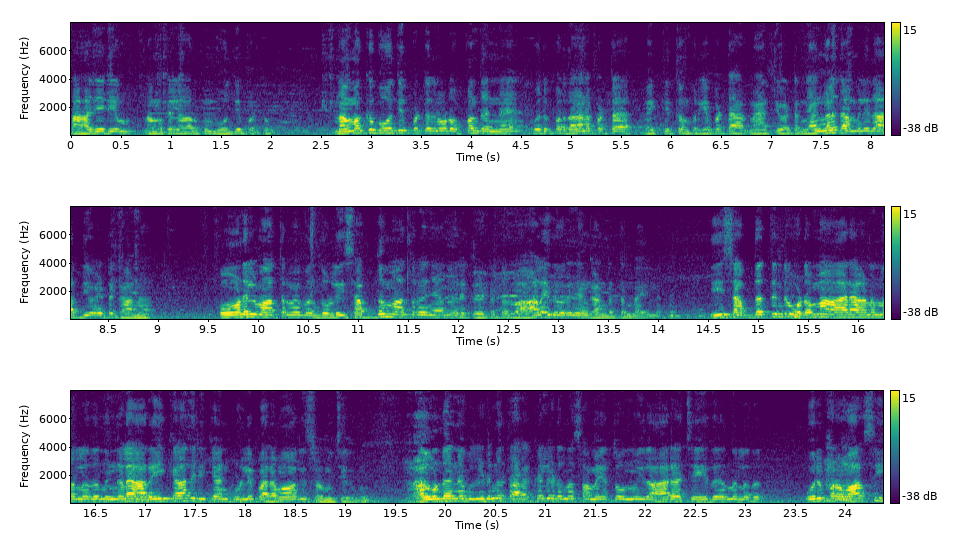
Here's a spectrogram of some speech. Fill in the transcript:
സാഹചര്യം നമുക്കെല്ലാവർക്കും ബോധ്യപ്പെട്ടു. നമുക്ക് ബോധ്യപ്പെട്ടതിനോടൊപ്പം തന്നെ ഒരു പ്രധാനപ്പെട്ട വ്യക്തിത്വം പ്രിയപ്പെട്ട മാത്യു ഏട്ടൻ. ഞങ്ങൾ തമ്മിൽ ഇത് ആദ്യമായിട്ട് കാണുക ഫോണിൽ മാത്രമേ ബന്ധമുള്ളൂ ഈ ശബ്ദം മാത്രമേ ഞാൻ ഇതുവരെ കേട്ടിട്ടുള്ളൂ. ആളെ ഇതുവരെ ഞാൻ കണ്ടിട്ടുണ്ടായില്ല. ഈ ശബ്ദത്തിന്റെ ഉടമ ആരാണെന്നുള്ളത് നിങ്ങളെ അറിയിക്കാതിരിക്കാൻ പുള്ളി പരമാവധി ശ്രമിച്ചിരുന്നു. അതുകൊണ്ട് തന്നെ വീടിന് തറക്കല്ലിടുന്ന സമയത്തൊന്നും ഇത് ആരാ ചെയ്തതെന്നുള്ളത് ഒരു പ്രവാസി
